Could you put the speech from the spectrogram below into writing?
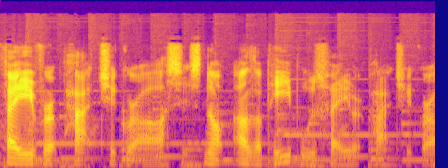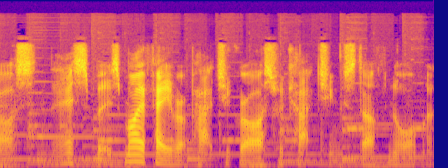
favourite patch of grass. It's not other people's favourite patch of grass in this, but it's my favourite patch of grass for catching stuff normally.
